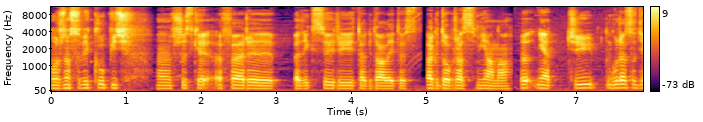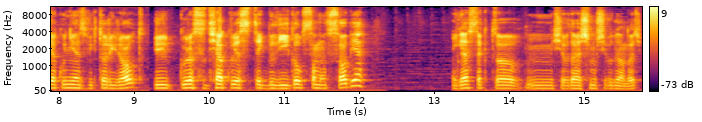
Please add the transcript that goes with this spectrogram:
można sobie kupić e, wszystkie efery eliksiry i tak dalej, to jest tak dobra zmiana. E, Nie, czyli Góra Zodiaku nie jest Victory Road? Czyli Góra Zodiaku jest jakby ligą samą w sobie? Guess tak to mi się wydaje, że musi wyglądać.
